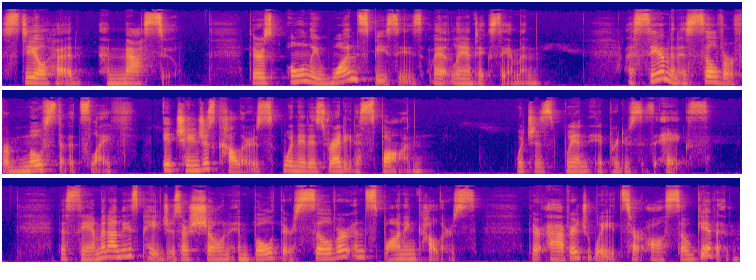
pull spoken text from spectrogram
steelhead, and masu. There's only one species of Atlantic salmon. A salmon is silver for most of its life. It changes colors when it is ready to spawn, which is when it produces eggs. The salmon on these pages are shown in both their silver and spawning colors. Their average weights are also given.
